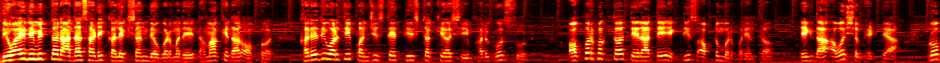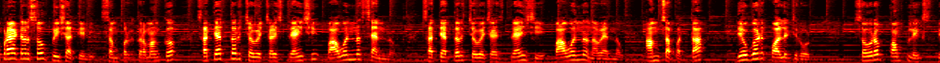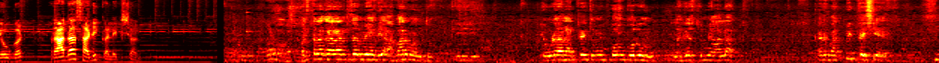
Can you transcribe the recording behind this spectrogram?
दिवाळीनिमित्त राधा साडी कलेक्शन देवगडमध्ये धमाकेदार ऑफर खरेदीवरती पंचवीस ते तीस टक्के अशी भरघोस सूट. ऑफर फक्त तेरा ते एकतीस ऑक्टोबर पर्यंत एकदा अवश्य भेट द्या. प्रोप्रायटर सौ प्रिशा तेली. संपर्क क्रमांक सत्याहत्तर चव्वेचाळीस त्र्याऐंशी बावन्न शहाण्णव सत्याहत्तर चव्वेचाळीस त्र्याऐंशी बावन्न नव्याण्णव. आमचा पत्ता Devgad college road Saurabh complex Devgad Radha sari collection पत्रकारांचं मी आधी आभार मानतो की एवढ्या रात्री तुम्ही फोन करून लगेच तुम्ही आलात. कारण बातमी तशी आहे.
